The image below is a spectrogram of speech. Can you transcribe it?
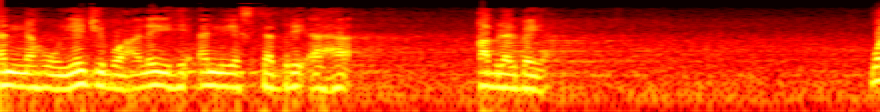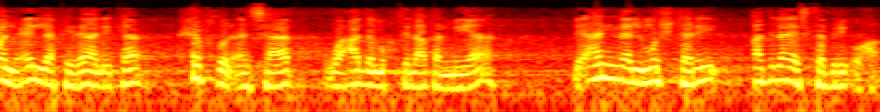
أنه يجب عليه أن يستبرئها قبل البيع. والعلة في ذلك حفظ الأنساب وعدم اختلاط المياه لأن المشتري قد لا يستبرئها.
